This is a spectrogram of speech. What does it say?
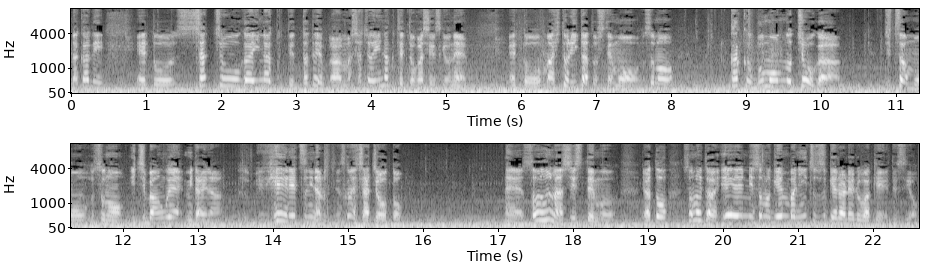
中で、え、ー、と、社長がいなくて、例えば、まあ、社長がいなくてっておかしいですけどね、え、ー、と、まあ、1人いたとしても、その、各部門の長が、実はもう、その、一番上みたいな、並列になるっていうんですかね、社長と。えー、そういう風なシステム、あと、その人は永遠にその現場に居続けられるわけですよ。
